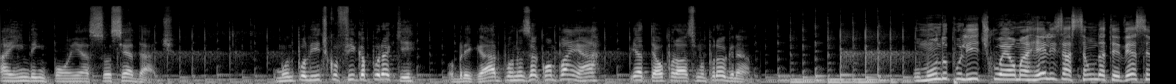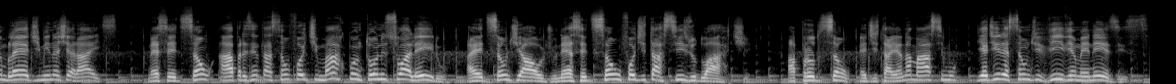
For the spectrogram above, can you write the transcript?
ainda impõe à sociedade. O Mundo Político fica por aqui. Obrigado por nos acompanhar e até o próximo programa. O Mundo Político é uma realização da TV Assembleia de Minas Gerais. Nessa edição, a apresentação foi de Marco Antônio Soaleiro. A edição de áudio nessa edição foi de Tarcísio Duarte. A produção é de Tayana Máximo e a direção de Vivian Menezes.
